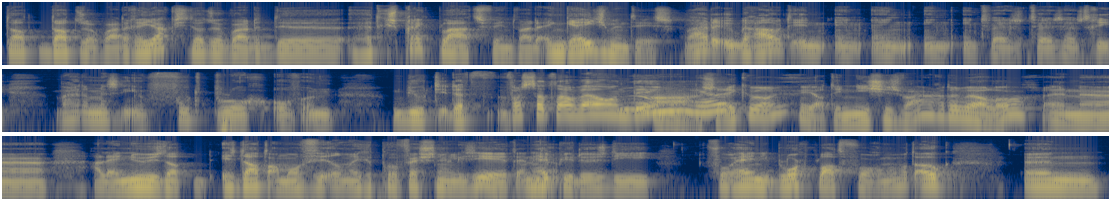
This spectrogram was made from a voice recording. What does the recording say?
dat, dat is ook waar de reactie, dat is ook waar de, de, het gesprek plaatsvindt, waar de engagement is. Waren er überhaupt in, in, in, in, in 2002, 2003, waren er mensen die een foodblog of een beauty... Dat, was dat dan wel een ding? Ja, ja? zeker wel. Ja. Je had die niches waren er wel hoor. En eh, alleen nu is dat, is dat allemaal veel meer geprofessionaliseerd. En heb je dus die voorheen die blogplatformen, wat ook een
